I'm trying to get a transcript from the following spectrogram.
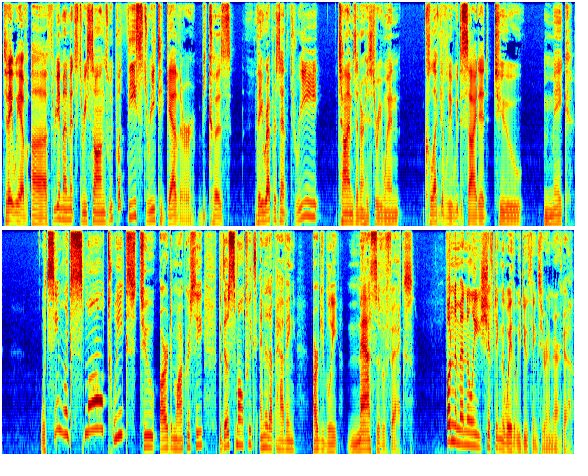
Today we have uh, three amendments, three songs. We put these three together because they represent three times in our history when collectively we decided to make what seemed like small tweaks to our democracy, but those small tweaks ended up having arguably massive effects, fundamentally shifting the way that we do things here in America,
